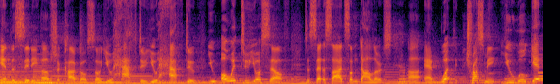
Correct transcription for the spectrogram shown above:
in the city of Chicago. So you have to, you have to, you owe it to yourself to set aside some dollars. Uh, and what, trust me, you will get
